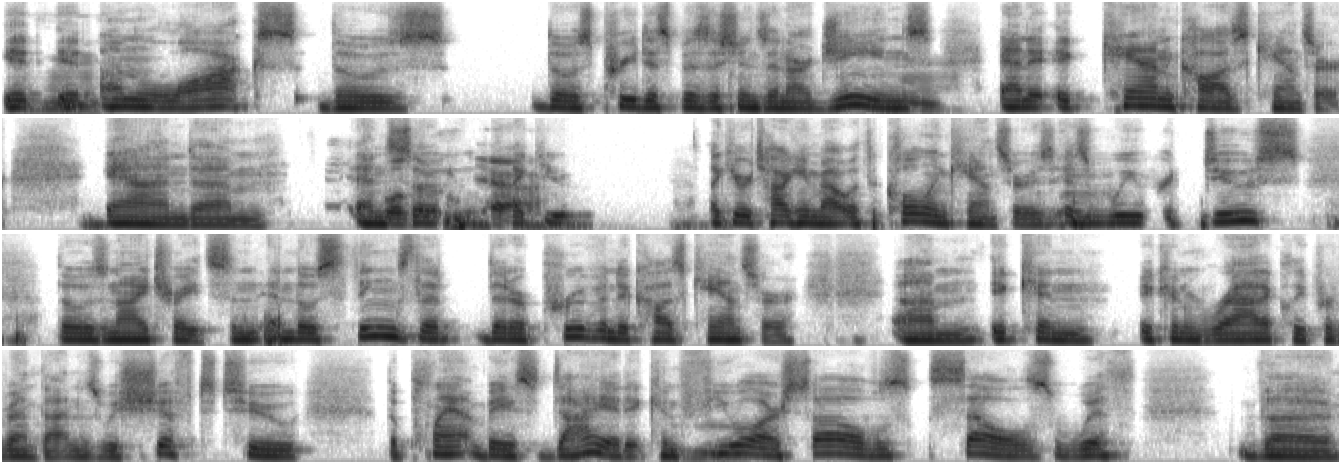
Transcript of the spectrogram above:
It mm-hmm. it unlocks those those predispositions in our genes mm. and it, it, can cause cancer and um, and well, so yeah. like you like you were talking about with the colon cancer is, as mm-hmm. we reduce those nitrates and, and those things that that are proven to cause cancer um, it can it can radically prevent that and as we shift to the plant-based diet, it can Mhm. fuel ourselves cells with the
